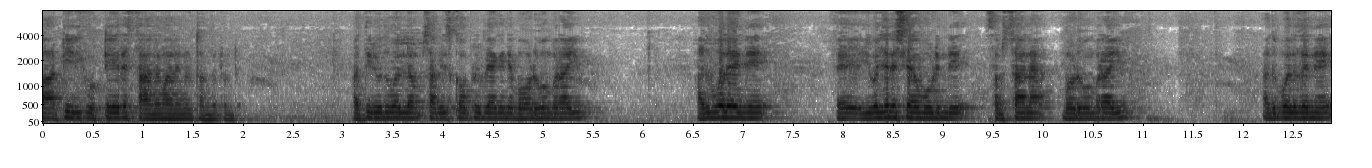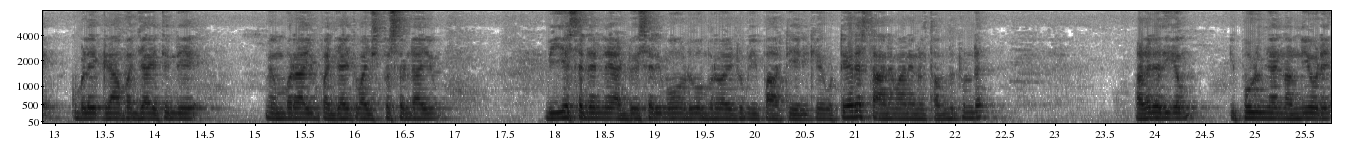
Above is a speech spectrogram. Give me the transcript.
പാർട്ടി എനിക്ക് ഒട്ടേറെ സ്ഥാനമാനങ്ങൾ തന്നിട്ടുണ്ട്. പത്തിരുപത് കൊല്ലം സർവീസ് കോപ്പറേറ്റീവ് ബാങ്കിന്റെ ബോർഡ് മെമ്പറായും അതുപോലെ തന്നെ യുവജന ക്ഷേമ ബോർഡിന്റെ സംസ്ഥാന ബോർഡ് മെമ്പറായും അതുപോലെ തന്നെ കുമ്പളി ഗ്രാമപഞ്ചായത്തിന്റെ മെമ്പറായും പഞ്ചായത്ത് വൈസ് പ്രസിഡന്റായും ബി എസ് എൻ എല്ലിന്റെ അഡ്വൈസറി ബോർഡ് മെമ്പറുമായിട്ടും ഈ പാർട്ടി എനിക്ക് ഒട്ടേറെ സ്ഥാനമാനങ്ങൾ തന്നിട്ടുണ്ട്. വളരെയധികം ഇപ്പോഴും ഞാൻ നന്ദിയോടെ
